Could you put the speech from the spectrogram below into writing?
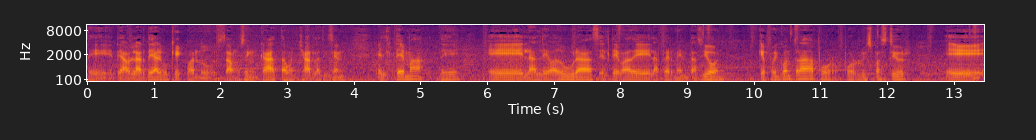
de, de hablar de algo que cuando estamos en cata o en charlas dicen el tema de eh, las levaduras, el tema de la fermentación, que fue encontrada por, por Luis Pasteur eh,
